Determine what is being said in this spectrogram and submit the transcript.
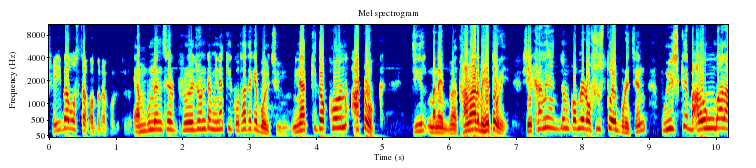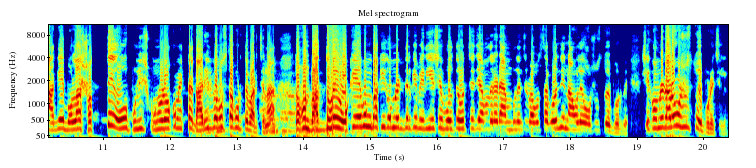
সেই ব্যবস্থা কতটা করেছিল? অ্যাম্বুলেন্সের প্রয়োজনটা মীনাক্ষী কোথা থেকে বলছিল? মীনাক্ষী তখন আটক। জেল মানে থানার ভেতরে, সেখানে একজন কমরেড অসুস্থ হয়ে পড়েছেন। পুলিশকে বারংবার আগে বলা সত্ত্বেও পুলিশ কোনো রকম একটা গাড়ির ব্যবস্থা করতে পারছে না। তখন বাধ্য হয়ে ওকে এবং বাকি কমরেডদেরকে বেরিয়ে এসে বলতে হচ্ছে যে, আমাদের একটা অ্যাম্বুলেন্সের ব্যবস্থা করে দিন, না হলে অসুস্থ হয়ে পড়বে। সে কমরেড আরও অসুস্থ হয়ে পড়েছিলেন।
